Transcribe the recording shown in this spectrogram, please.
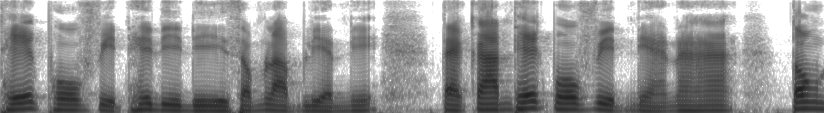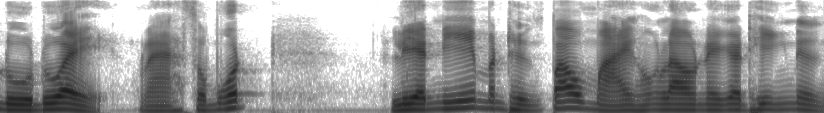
เทคโปรฟิตให้ดีๆสำหรับเหรียญนี้ แต่การเทคโปรฟิตเนี่ยนะฮะต้องดูด้วยนะสมมติเหรียญนี้มันถึงเป้าหมายของเราในกระทิงหนึ่ง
